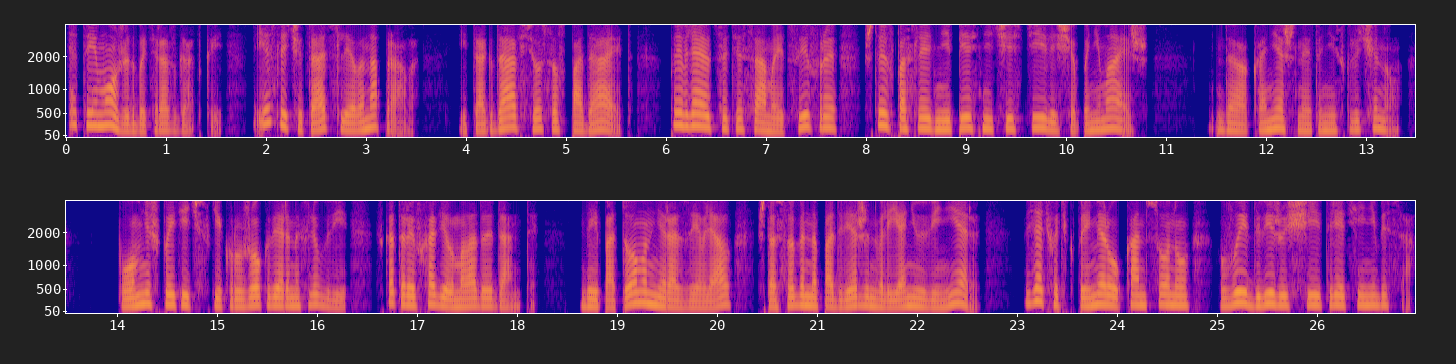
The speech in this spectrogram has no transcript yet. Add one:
Это и может быть разгадкой, если читать слева направо. И тогда все совпадает, появляются те самые цифры, что и в последней песне «Чистилища», понимаешь? Да, конечно, это не исключено. Помнишь поэтический кружок верных любви, в который входил молодой Данте? Да и потом он не раз заявлял, что особенно подвержен влиянию Венеры, взять хоть, к примеру, канцону «Вы, движущие третьи небеса».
